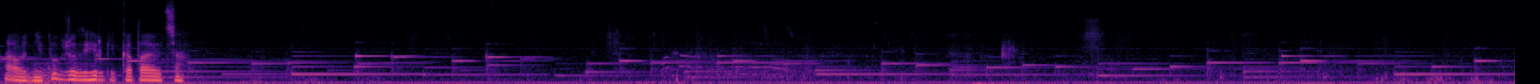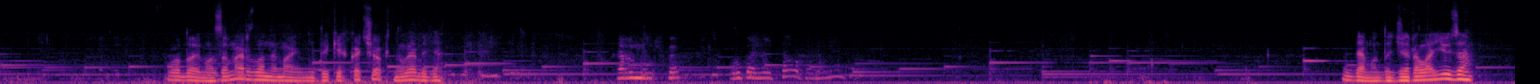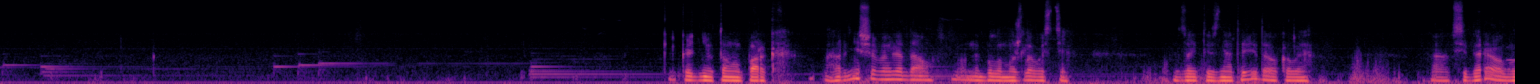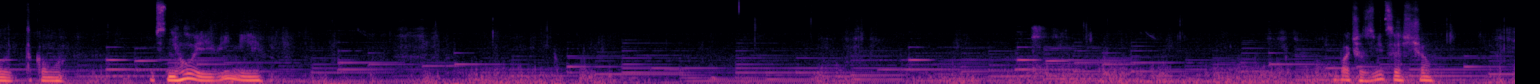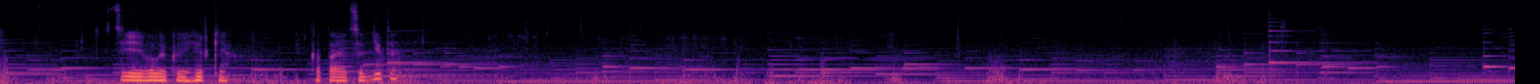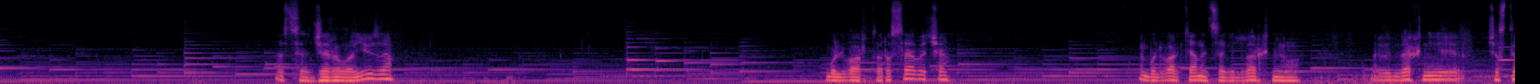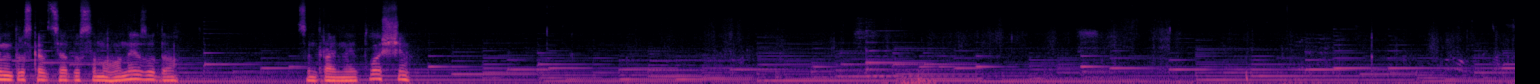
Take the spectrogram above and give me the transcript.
А одні тут вже з гірки катаються. Водойма замерзла, немає ні диких качок, ні лебедя. Кормушка. Рука не по-моему. Йдемо до джерела Юзя. Кілька днів тому парк гарніше виглядав, але не було можливості зайти зняти відео, коли всі дерева були в такому снігу і війні. Бачу звідси, що з цієї великої гірки катаються діти. Ось це джерело Юза. Бульвар Тарасевича. Бульвар тягнеться від верхнього від верхньої частини Трускавця до самого низу, до центральної площі.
